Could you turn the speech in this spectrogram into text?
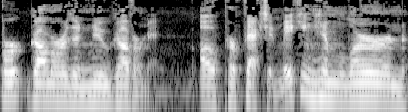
Burt Gummer the new government of perfection, making him learn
